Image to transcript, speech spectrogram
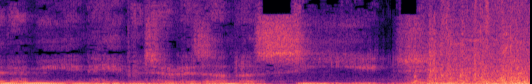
enemy inhibitor is under siege.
